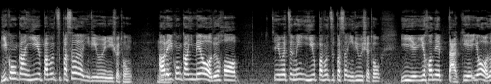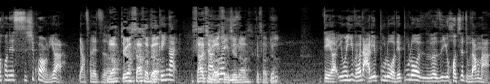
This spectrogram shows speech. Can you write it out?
伊跟我讲，伊有百分之八十印第安人血统，后来伊跟我讲，伊每个号头好。因为证明伊有百分之八十印第安血统，伊有伊好拿大概一个号头好拿四千块行钿啊养出来之后，喏，这个啥钞票？可以拿啥租金呢？搿钞票？对个，因为伊勿晓得何里部落，但部落是是有好几个赌场嘛，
